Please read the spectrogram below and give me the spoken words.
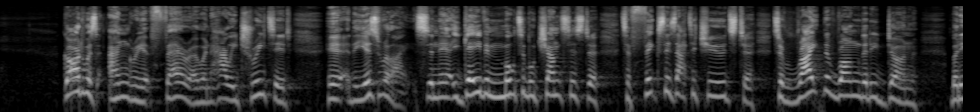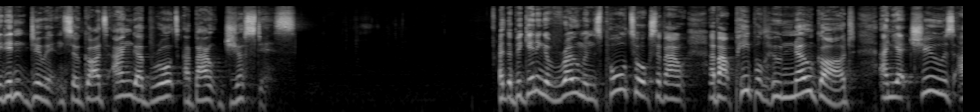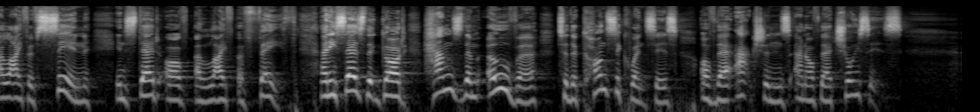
God was angry at Pharaoh and how he treated the Israelites. And he gave him multiple chances to, to fix his attitudes, to, to right the wrong that he'd done but he didn't do it. And so God's anger brought about justice. At the beginning of Romans, Paul talks about, about people who know God and yet choose a life of sin instead of a life of faith. And he says that God hands them over to the consequences of their actions and of their choices.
